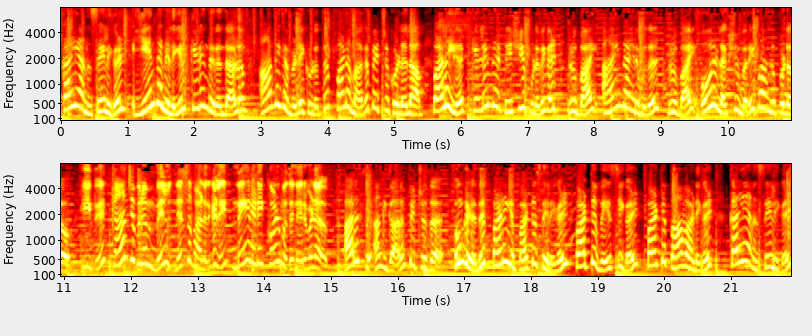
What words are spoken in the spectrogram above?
கல்யாண சேலைகள் எந்த நிலையில் கிழிந்திருந்தாலும் அதிக விலை கொடுத்து பணமாக பெற்றுக் கொள்ளலாம் பழைய கிழிந்த டிஷ்யூ புடவைகள் ரூபாய் ஐந்தாயிரம் முதல் ரூபாய் ஒரு லட்சம் வரை வாங்கப்படும். இது காஞ்சிபுரம் மில் நெசவாளர்களின் நேரடி கொள்முதல் நிறுவனம். அரசு அங்கீகாரம் பெற்றது. உங்களது பழைய பட்டு சேலைகள் பட்டு வேஷ்டிகள் பட்டு பாவாடைகள் கல்யாண சேலைகள்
